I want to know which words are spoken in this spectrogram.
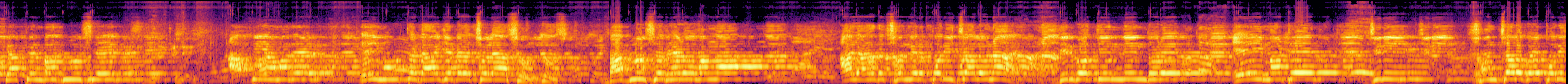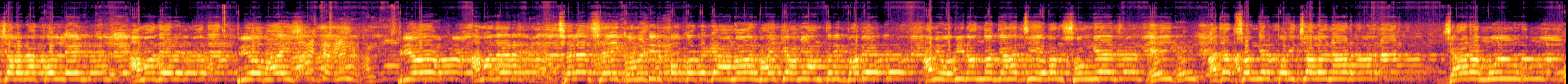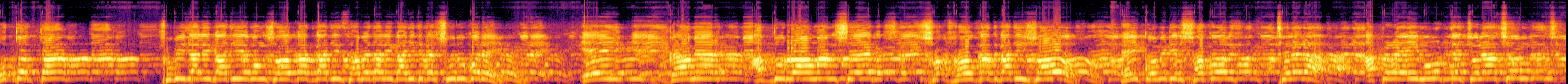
ক্যাপ্টেন বাবলু শেখ। আপনি আমাদের এই মুহূর্তে ডাইজের কাছে চলে আসুন। বাবলু শেখ হেরোভাঙ্গা আজ আমাদের সঙ্গের পরিচালনায় দীর্ঘ তিন দিন ধরে এই মাঠে যিনি সঞ্চালক হয়ে পরিচালনা করলেন আমাদের প্রিয় ভাই, প্রিয় আমাদের ছেলে সেই কমিটির পক্ষ থেকে আনোয়ার ভাইকে আমি আন্তরিকভাবে আমি অভিনন্দন জানাচ্ছি এবং সঙ্গে এই আজাদ সঙ্গের পরিচালনার যারা মূল উদ্যোক্তা, সুবিজ আলী গাজী এবং শওকাত গাজী, সাবেদ আলী গাজী থেকে শুরু করে এই গ্রামের আব্দুর রহমান শেখ শওকাত গাজী সহ এই কমিটির সকল ছেলেরা, আপনারা এই মুহূর্তে চলে আসুন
